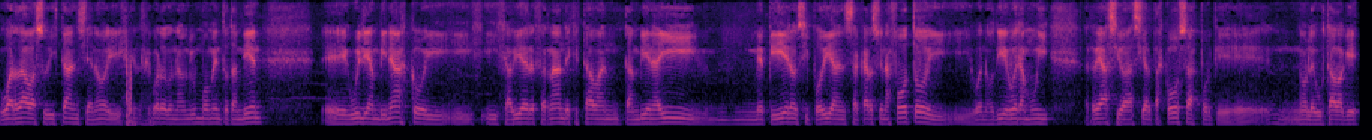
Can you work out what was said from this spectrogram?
guardaba su distancia, ¿no? Y recuerdo que en algún momento también eh, William Vinasco y, Javier Fernández que estaban también ahí me pidieron si podían sacarse una foto y, y, bueno Diego era muy reacio a ciertas cosas porque no le gustaba que,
